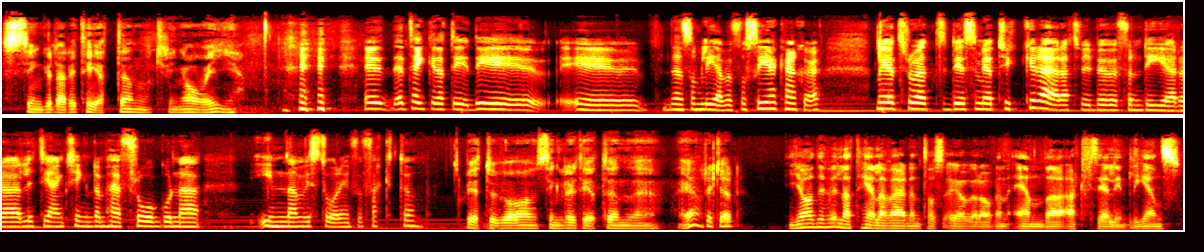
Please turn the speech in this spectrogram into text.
singulariteten kring AI? Jag tänker att det, det är eh, den som lever får se kanske. Men jag tror att det som jag tycker är att vi behöver fundera lite grann kring de här frågorna innan vi står inför faktum. Vet du vad singulariteten eh, är, Rickard? Ja, det är väl att hela världen tas över av en enda artificiell intelligens.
